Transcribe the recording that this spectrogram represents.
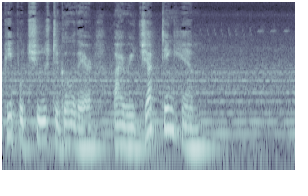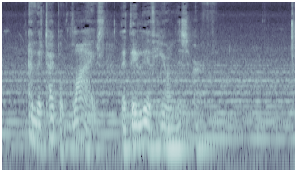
People choose to go there by rejecting Him and the type of lives that they live here on this earth.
